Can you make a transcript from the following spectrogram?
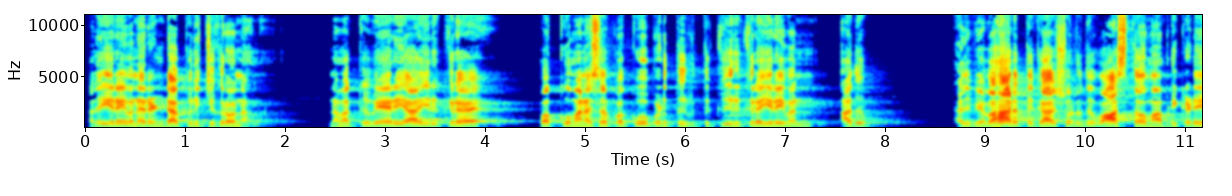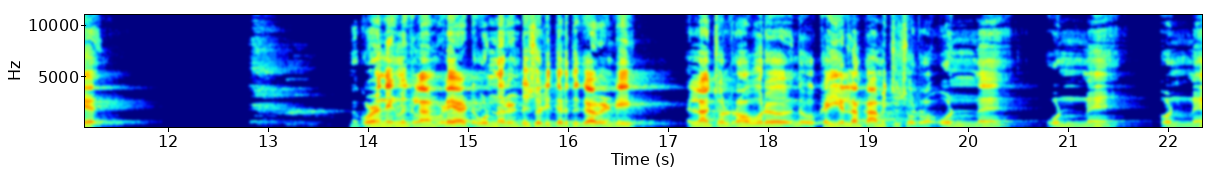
அந்த இறைவனை ரெண்டாக பிரிச்சுக்கிறோம் நாங்கள் நமக்கு வேறையாக இருக்கிற பக்குவ மனசை பக்குவப்படுத்துறதுக்கு இருக்கிற இறைவன். அது அது விவகாரத்துக்காக சொல்கிறது வாஸ்தவமாக அப்படி கிடையாது. இந்த குழந்தைங்களுக்கெல்லாம் விளையாட்டு ஒன்று ரெண்டு சொல்லித்தரத்துக்காக வேண்டி எல்லாம் சொல்கிறோம் ஒரு இந்த கையெல்லாம் காமிச்சு சொல்கிறோம் ஒன்று ஒன்று ஒன்று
